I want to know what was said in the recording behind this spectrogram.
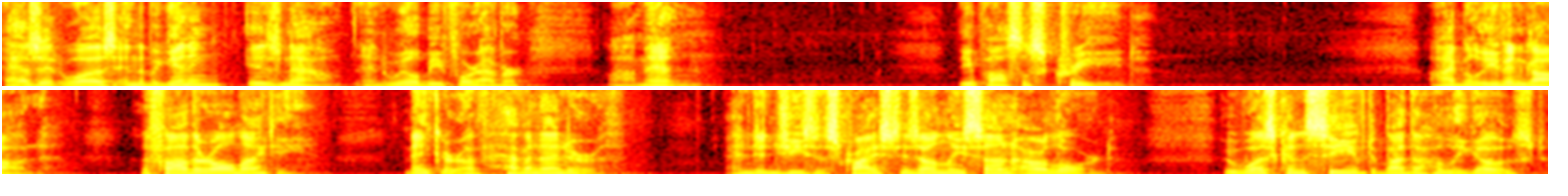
as it was in the beginning, is now, and will be forever. Amen the Apostles' Creed. I believe in God, the Father Almighty, maker of heaven and earth, and in Jesus Christ, his only Son, our Lord, who was conceived by the Holy Ghost,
